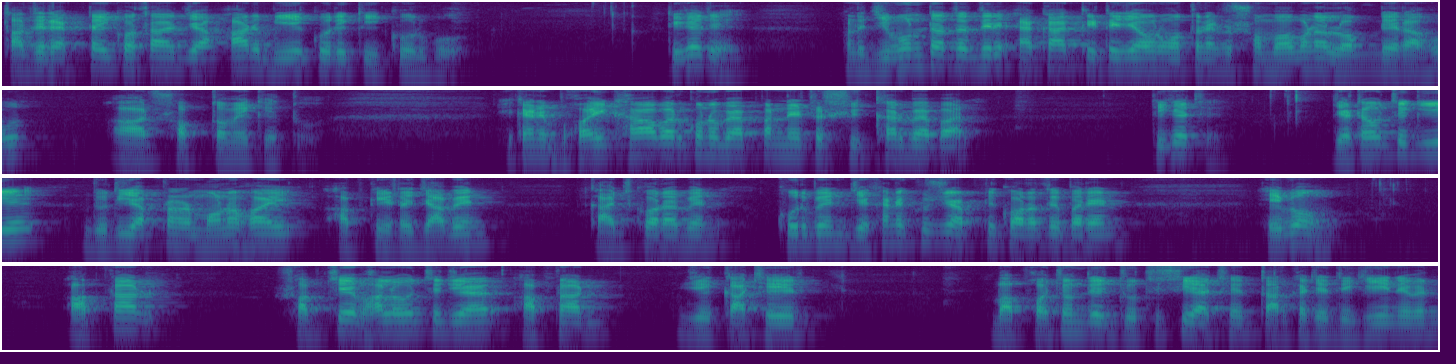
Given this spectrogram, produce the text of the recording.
তাদের একটাই কথা যে আর বিয়ে করে কি করব? ঠিক আছে? মানে জীবনটা তাদের একা কেটে যাওয়ার মতন একটা সম্ভাবনা লগ্নে রাহু আর সপ্তমে কেতু। এখানে ভয় খাওয়াবার কোনো ব্যাপার নেই, এটা শিক্ষার ব্যাপার। ঠিক আছে? যেটা হচ্ছে গিয়ে, যদি আপনার মনে হয় আপনি এটা যাবেন, কাজ করাবেন, করবেন, যেখানে খুশি আপনি করাতে পারেন। এবং আপনার সবচেয়ে ভালো হচ্ছে যে আপনার যে কাছের বা পছন্দের জ্যোতিষী আছেন, তার কাছে দেখিয়ে নেবেন।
